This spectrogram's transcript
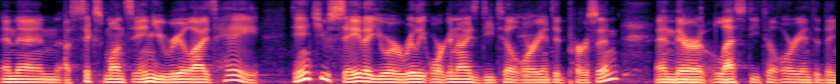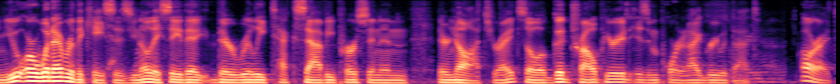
and then uh, six months in, you realize, hey, didn't you say that you were a really organized, detail oriented person, and they're less detail oriented than you, or whatever the case is? You know, they say that they're really tech savvy person, and they're not, right? So a good trial period is important. I agree with that. All right,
